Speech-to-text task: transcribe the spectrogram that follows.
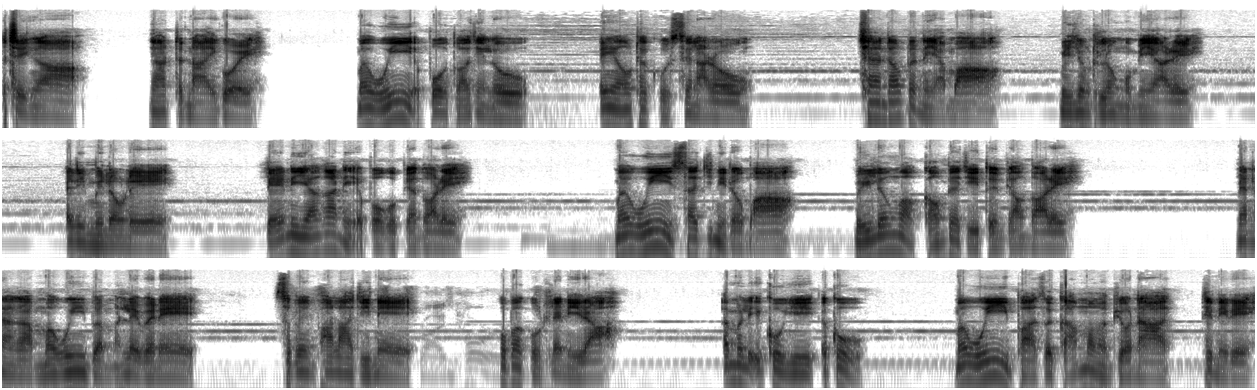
အချိန်ကညတနာရီခွဲမဝင်းကြီးအပေါ်သွားခြင်းလို့အိမ်အောင်ထက်ကိုဆင်းလာတော့ ခြံတောက်တဲ့နေရာမှာမီလုံးတစ်လုံးကိုမြင်ရတယ်အဲ့ဒီမီလုံးလေလဲနေရာကနေအပေါ်ကိုပြန်သွားတယ်မဝင်းကြီးစိုက်ကြည့်နေတော့မှမီလုံးကခေါင်းပြက်ကြီးတွင်ပြောင်းသွားတယ်မျက်နှာကမဝင်းကြီးပဲမလှည့်ပဲနဲ့စပင်ဖားလာကြီးနဲ့ဟိုဘက်ကိုလှည့်နေတာအမလီအကိုကြီးအကိုမဝင်းကြီးဘာစကားမှမပြောနိုင်ဖြစ်နေတယ်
